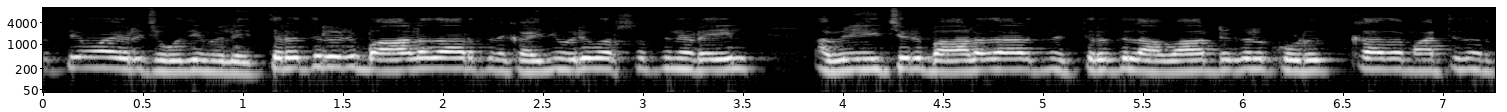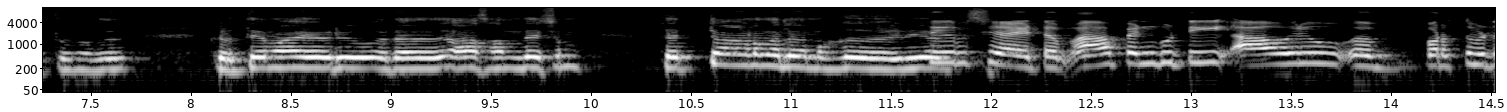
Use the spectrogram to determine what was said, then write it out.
കൃത്യമായ ഒരു ചോദ്യമല്ല. ഇത്തരത്തിലൊരു ബാലതാരത്തിന് കഴിഞ്ഞ ഒരു വർഷത്തിനിടയിൽ അഭിനയിച്ച ഒരു ബാലതാരത്തിന് ഇത്തരത്തിൽ അവാർഡുകൾ കൊടുക്കാതെ മാറ്റി നിർത്തുന്നത് കൃത്യമായ ഒരു അതായത് ആ സന്ദേശം തെറ്റാണെന്നല്ലേ നമുക്ക് തീർച്ചയായിട്ടും. ആ പെൺകുട്ടി ആ ഒരു പുറത്തുവിട്ട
